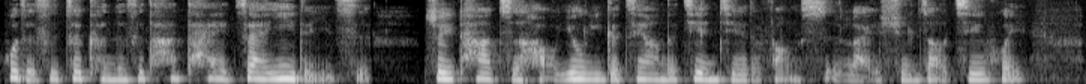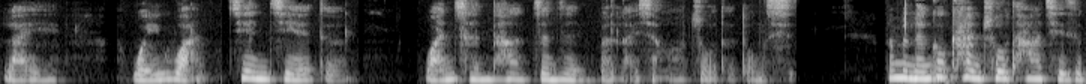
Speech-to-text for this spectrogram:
或者是这可能是他太在意的一次，所以他只好用一个这样的间接的方式来寻找机会，来委婉间接的完成他真正本来想要做的东西。那么能够看出他其实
